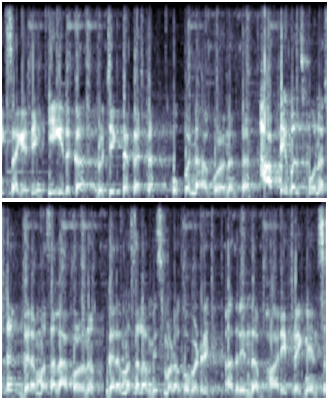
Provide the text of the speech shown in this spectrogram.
ಮಿಕ್ಸ್ ಆಗೈತಿ. ಈಗ ಇದಕ್ಕ ರುಚಿಗೆ ತಕ್ಕಷ್ಟ ಉಪ್ಪನ್ನ ಹಾಕೊಳ್ಳೋಣ ಅಂತ. ಹಾಫ್ ಟೇಬಲ್ ಸ್ಪೂನ್ ಅಷ್ಟ ಗರಂ ಮಸಾಲ ಹಾಕೊಳ್ಳೋಣ ಗರಂ ಮಸಾಲ ಮಿಸ್ ಮಾಡಕ್ ಹೋಗ್ಬೇಡ್ರಿ. ಅದರಿಂದ ಭಾರಿ ಫ್ರೆಗ್ನೆನ್ಸ್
